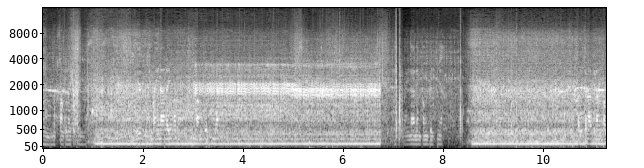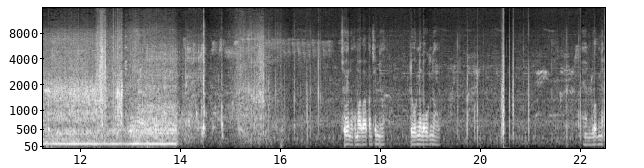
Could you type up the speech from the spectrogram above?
Yan, binuksan ko na ito kanina. So yun, medyo mahina na yung ano, pang belt niya. Na yung pang belt niya. Palitan natin ang pang-belt. So yan, kung mapapansin nyo, luwag na luwag na. Oh. Ayan, luwag na.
